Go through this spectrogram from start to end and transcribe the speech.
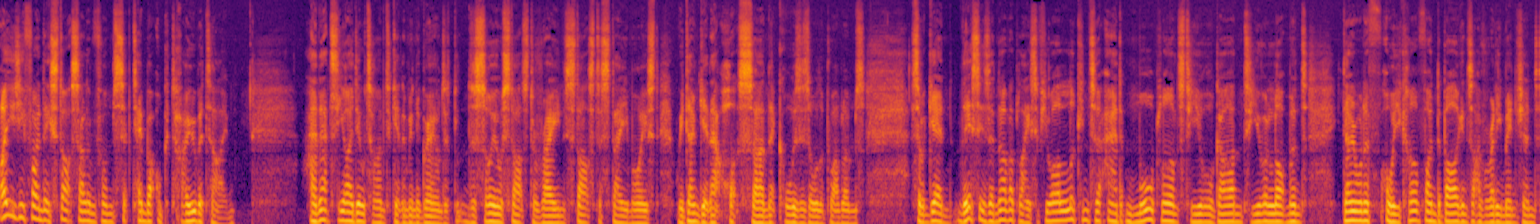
I usually find they start selling from September, October time and that's the ideal time to get them in the ground. The soil starts to rain, starts to stay moist. We don't get that hot sun that causes all the problems. So again, this is another place if you are looking to add more plants to your garden, to your allotment, you don't want to, or you can't find the bargains that I've already mentioned.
